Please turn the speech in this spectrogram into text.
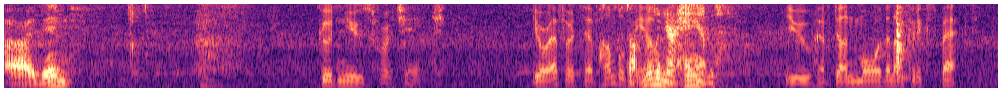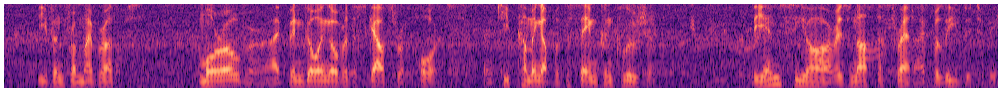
I did. Good news for a change. Your efforts have humbled Stop me moving your hand. You have done more than I could expect, even from my brothers. Moreover, I've been going over the scouts' reports and keep coming up with the same conclusion. The NCR is not the threat I've believed it to be.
